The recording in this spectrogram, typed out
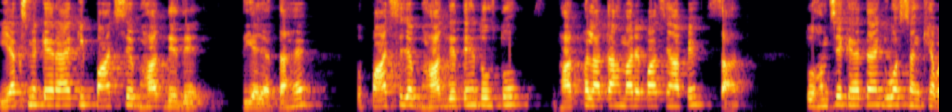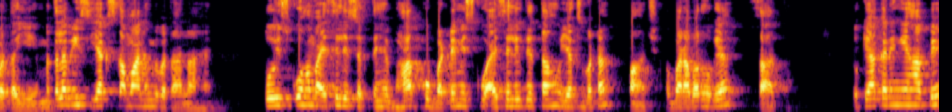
यक्ष में कह रहा है कि पाँच से भाग दे दे, दिया जाता है। तो पाँच से जब भाग देते हैं दोस्तों, भागफल आता है हमारे पास यहाँ पे सात। तो हमसे कहता है कि वह संख्या बताइए। मतलब इस यक्स का मान हमें बताना है। तो इसको हम ऐसे लिख सकते हैं। भाग को बटे में इसको ऐसे लिख देता हूँ, यक्स बटा पाँच। बराबर हो गया सात। तो क्या करेंगे यहाँ पे?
